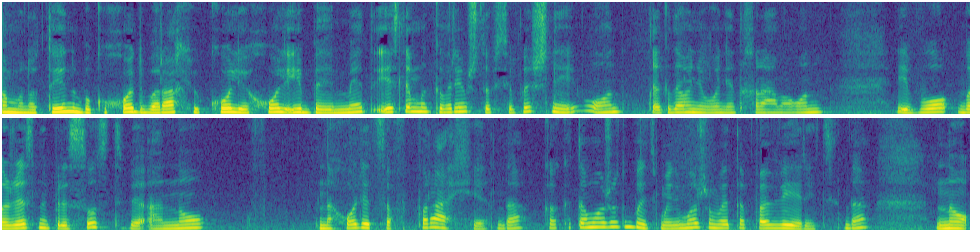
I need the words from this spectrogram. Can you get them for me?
אמונותינו בכוחות ברח הוא כל יכול, היא באמת, если мы говорим, что Всевышний, он, когда у него нет храма, он его божественное присутствие, оно находится в прахе, да, как это может быть, мы не можем в это поверить, да, но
